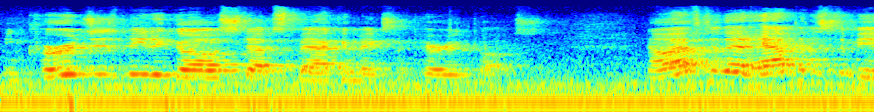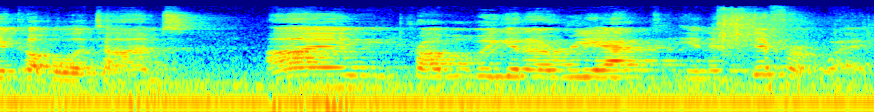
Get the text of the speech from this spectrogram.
encourages me to go, steps back, and makes a parry pose. Now after that happens to me a couple of times, I'm probably going to react in a different way.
